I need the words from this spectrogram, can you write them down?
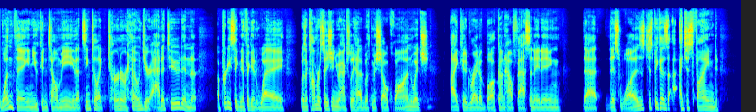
One thing, and you can tell me, that seemed to like turn around your attitude in a, a pretty significant way was a conversation you actually had with Michelle Kwan, which I could write a book on how fascinating that this was, just because I just find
